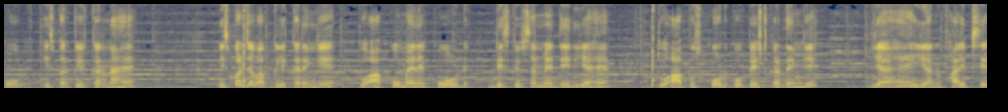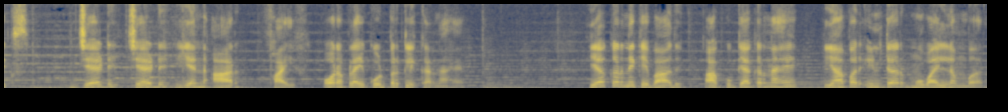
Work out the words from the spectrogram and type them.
code. इस पर क्लिक करना है। इस पर जब आप क्लिक करेंगे तो आपको मैंने कोड डिस्क्रिप्शन में दे दिया है। तो आप उस कोड को पेस्ट कर देंगे। यह है N five six Z Z N R five और अप्लाई कोड पर क्लिक करना है। यह करने के बाद आपको क्या करना है? यहाँ पर इंटर मोबाइल नंबर।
